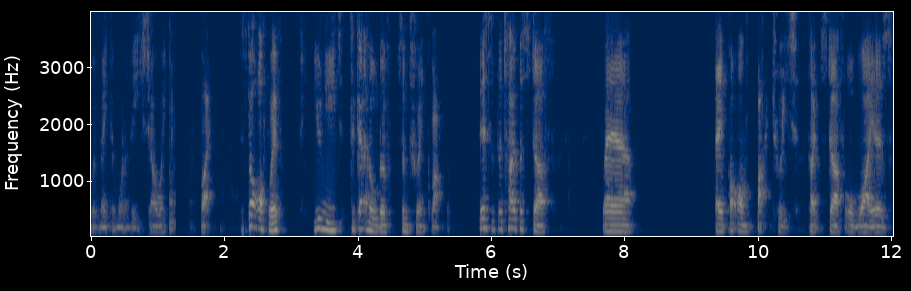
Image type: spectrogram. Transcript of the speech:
with making one of these, shall we? Right. To start off with, you need to get hold of some shrink wrap. This is the type of stuff where they put on batteries type stuff or wires,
